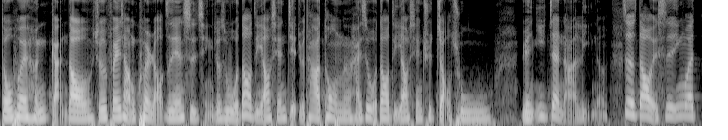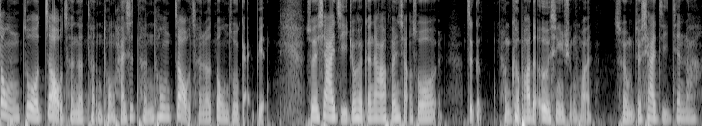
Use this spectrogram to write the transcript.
都会很感到就是非常困扰这件事情。就是我到底要先解决他的痛呢，还是我到底要先去找出原因在哪里呢？这到底是因为动作造成的疼痛，还是疼痛造成了动作改变？所以下一集就会跟大家分享说这个很可怕的恶性循环。所以我们就下一集见啦，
